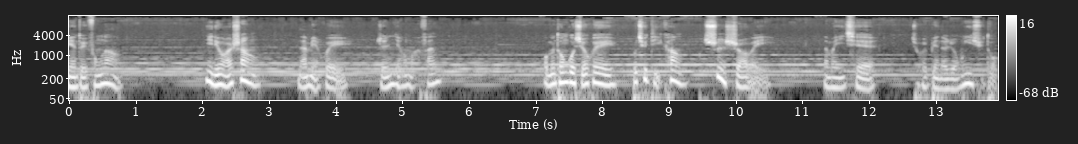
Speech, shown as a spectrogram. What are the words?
面对风浪，逆流而上，难免会人仰马翻。我们通过学会不去抵抗，顺势而为，那么一切就会变得容易许多。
